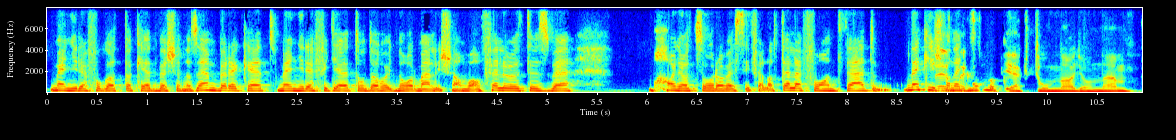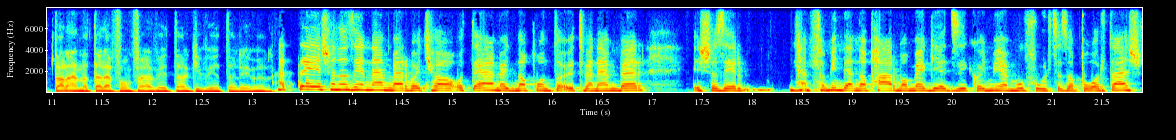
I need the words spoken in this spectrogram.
mennyire fogadta kedvesen az embereket, mennyire figyelt oda, hogy normálisan van felöltözve, hanyatszorra veszi fel a telefont, tehát neki is De van egy... szubjektum nagyon, nem? Talán a telefonfelvétel kivételével. Hát teljesen azért nem, mert hogyha ott elmegy naponta 50 ember, és azért nem tudom, minden nap hárman megjegyzik, hogy milyen mufurc ez a portás,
